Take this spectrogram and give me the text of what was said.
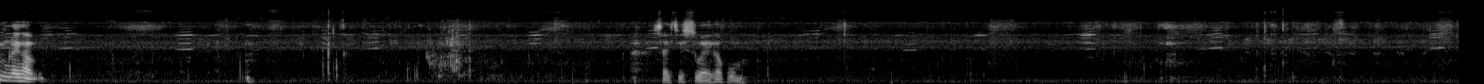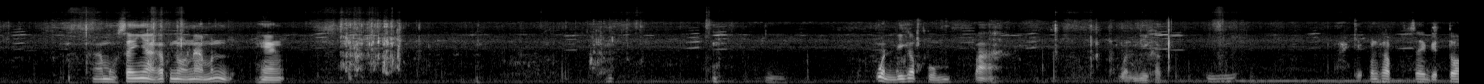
มเลยครับใส่สวยๆครับผม หาหมูใส่ยากครับพี่น้องน้ำมันแห้ง อ้วนดีครับผมป่าอ้วนดีครับอื้อเก็บมันครับ ใส่เบ็ดตัว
